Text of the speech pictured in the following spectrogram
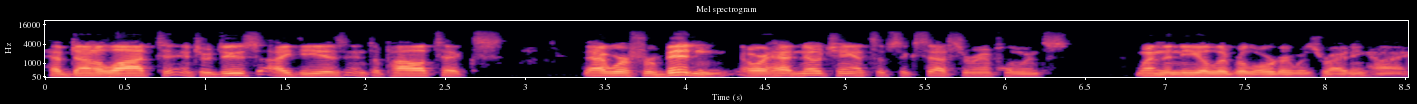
have done a lot to introduce ideas into politics that were forbidden or had no chance of success or influence when the neoliberal order was riding high.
